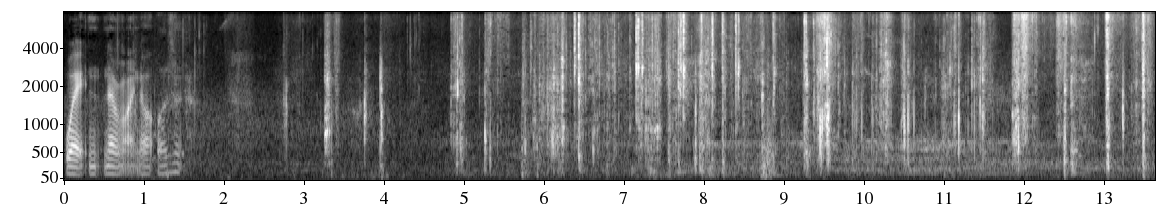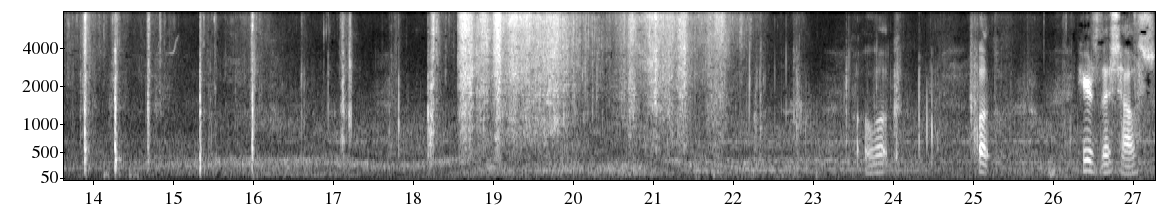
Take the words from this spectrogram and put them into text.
Wait, never mind. No, it wasn't. Look. Look. Here's this house.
